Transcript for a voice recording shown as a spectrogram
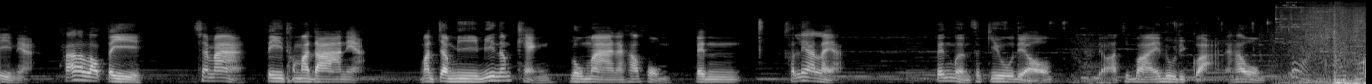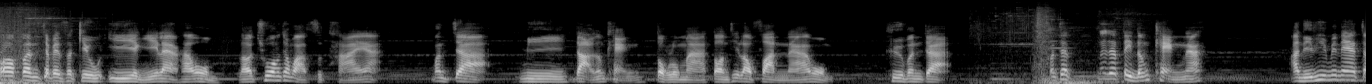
ติเนี่ย ถ้าเราตีใช่ไหมตีธรรมดาเนี่ย มันจะมีมีดน้ำแข็งลงมานะครับผมเป็นเขาเรียกอะไรอะ เป็นเหมือนสกิลเดี๋ยว เดี๋ยวอธิบายให้ดูดีกว่านะครับผม ก็มันจะเป็นสกิล E อย่างนี้แหละครับผม แล้วช่วงจังหวะสุดท้ายอะ มันจะมีดาบน้ำแข็งตกลงมาตอนที่เราฟันนะครับผม คือมันจะ มันจะน่าจะติดน้ำแข็งนะ อันนี้พี่ไม่แน่ใจ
